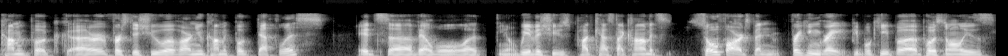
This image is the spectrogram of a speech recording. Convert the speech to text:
comic book, uh, or first issue of our new comic book, Deathless. It's uh, available at you know we have issues podcast.com. It's so far it's been freaking great. People keep uh, posting all these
